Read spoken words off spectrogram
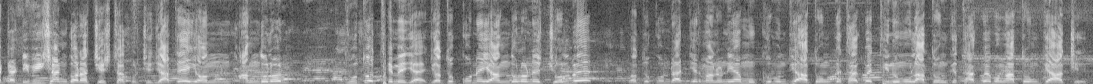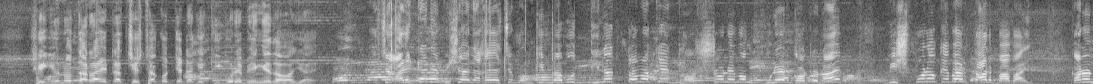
একটা ডিভিশন করার চেষ্টা করছে, যাতে এই আন্দোলন দ্রুত থেমে যায়। যতক্ষণ এই আন্দোলনে চলবে, ততক্ষণ রাজ্যের মাননীয় মুখ্যমন্ত্রী আতঙ্কে থাকবে, তৃণমূল আতঙ্কে থাকবে এবং আতঙ্কে আছে। সেই জন্য তারা এটা চেষ্টা করছে, এটাকে কি করে ভেঙে দেওয়া যায়। আচ্ছা আরেকটা বিষয় দেখা যাচ্ছে বঙ্কিমবাবু, তিলোত্তমাকে ধর্ষণ এবং খুনের ঘটনায় বিস্ফোরক এবার তার বাবাই। কারণ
